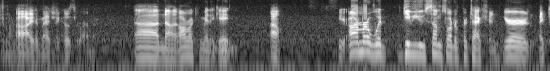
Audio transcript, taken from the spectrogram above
through armor? I'd imagine it goes through armor. Uh, no, armor can mitigate. Oh. Your armor would give you some sort of protection. You're like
